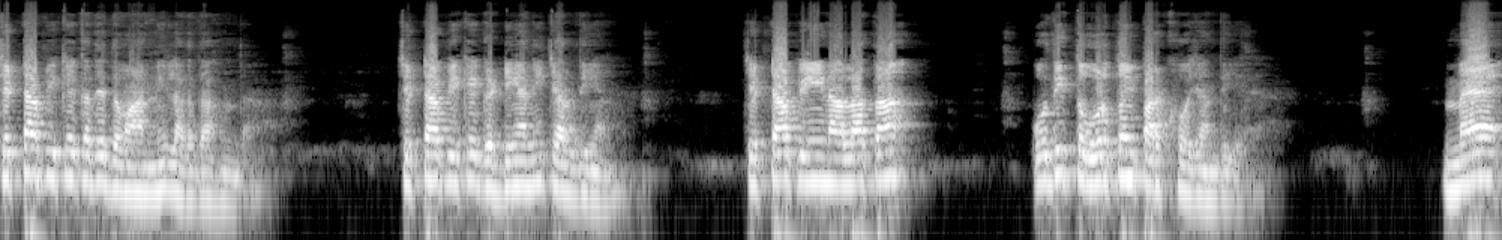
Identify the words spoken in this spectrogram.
ਚਿੱਟਾ ਪੀ ਕੇ ਕਦੇ ਦੀਵਾਨ ਨਹੀਂ ਲੱਗਦਾ ਹੁੰਦਾ। ਚਿੱਟਾ ਪੀ ਕੇ ਗੱਡੀਆਂ ਨਹੀਂ ਚੱਲਦੀਆਂ। ਚਿੱਟਾ ਪੀਣ ਵਾਲਾ ਤਾਂ ਉਹਦੀ ਤੋਰ ਤੋਂ ਹੀ ਪਰਖ ਹੋ ਜਾਂਦੀ ਹੈ। ਮੈਂ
